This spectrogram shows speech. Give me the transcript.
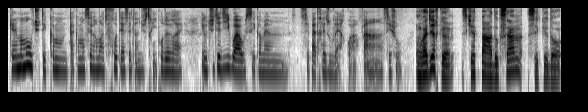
Quel moment où tu t'es comme, as commencé vraiment à te frotter à cette industrie, pour de vrai? Et où tu t'es dit, waouh, c'est quand même. C'est pas très ouvert, quoi. Enfin, c'est chaud on va dire que ce qui est paradoxal, c'est que dans,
